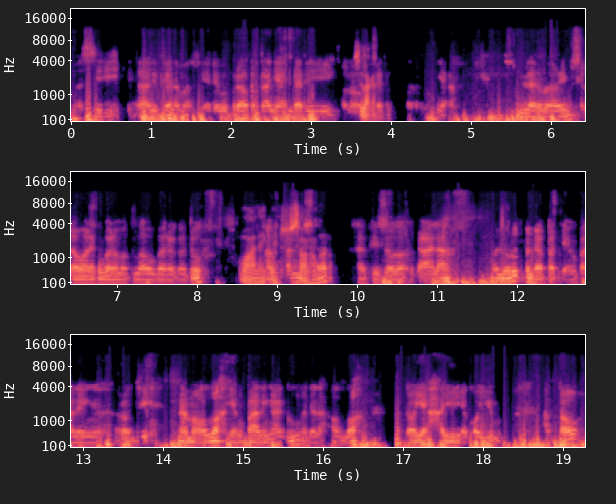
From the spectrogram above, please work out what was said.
Masih kita lanjutkan masih ada beberapa pertanyaan dari kalau Silakan. Ya. Bismillahirrahmanirrahim. Assalamualaikum warahmatullahi wabarakatuh. Waalaikumsalam. Hafizullah Ta'ala, menurut pendapat yang paling rojih, nama Allah yang paling agung adalah Allah atau Ya Hayu Ya atau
